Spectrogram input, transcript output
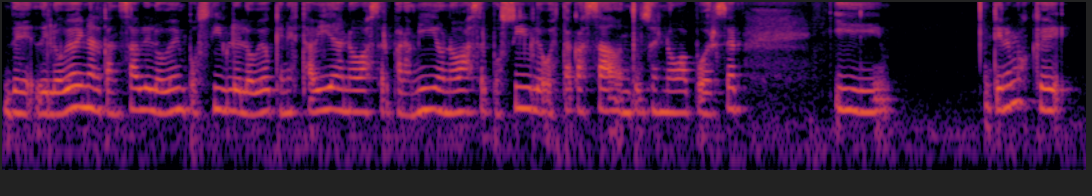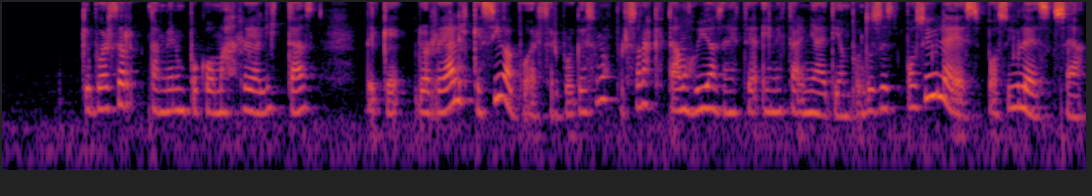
de, de, lo veo inalcanzable, lo veo imposible, lo veo que en esta vida no va a ser para mí o no va a ser posible o está casado, entonces no va a poder ser. Y tenemos que, que poder ser también un poco más realistas de que lo real es que sí va a poder ser, porque somos personas que estamos vivas en, este, en esta línea de tiempo. Entonces, posible es, posible es, o sea,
